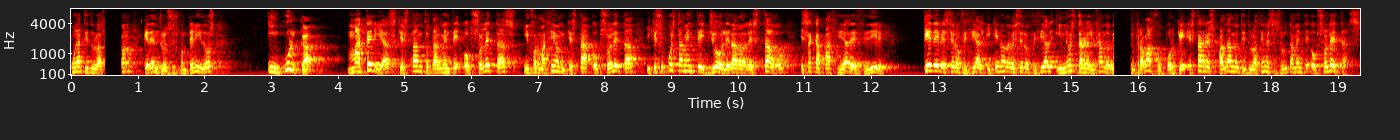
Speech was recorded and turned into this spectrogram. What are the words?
una titulación que dentro de sus contenidos inculca materias que están totalmente obsoletas, información que está obsoleta y que supuestamente yo le he dado al Estado esa capacidad de decidir qué debe ser oficial y qué no debe ser oficial y no está realizando bien su trabajo, porque está respaldando titulaciones absolutamente obsoletas.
